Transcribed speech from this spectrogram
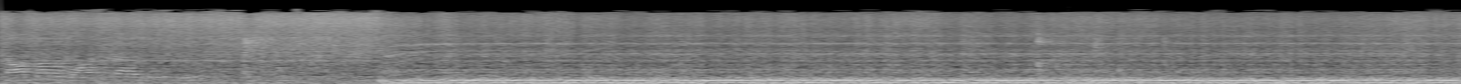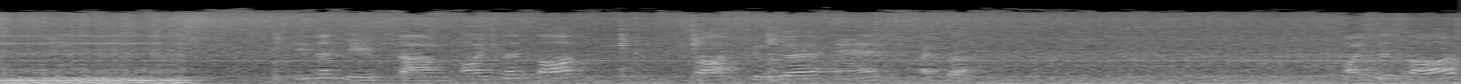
normal water will do. Season with some oyster sauce salt sugar and pepper oyster sauce,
